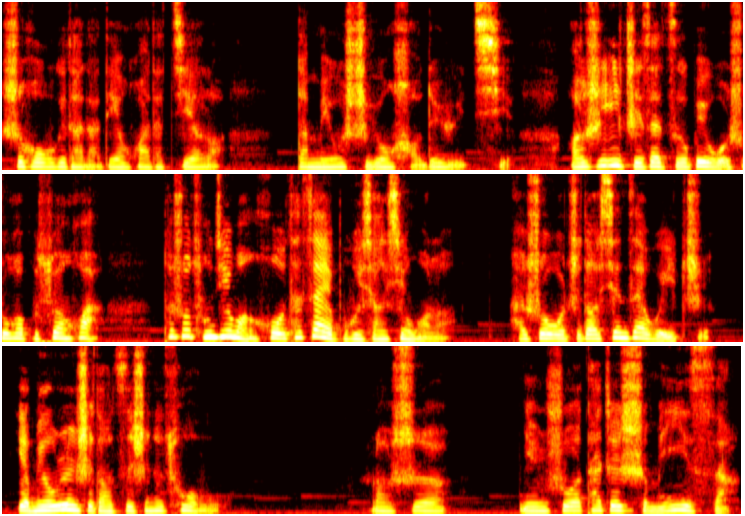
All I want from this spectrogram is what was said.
事后我给他打电话，他接了，但没有使用好的语气，而是一直在责备我说话不算话。他说从今往后他再也不会相信我了，还说我直到现在为止。也没有认识到自身的错误。老师，您说他这是什么意思啊？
